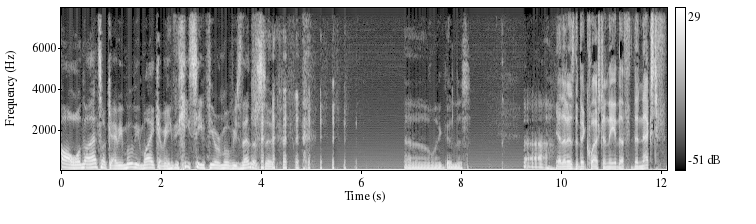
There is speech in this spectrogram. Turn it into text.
Oh well, no, that's okay. I mean, movie Mike. I mean, he's seen fewer movies than the suit. oh my goodness. Uh, Yeah, that is the big question. The the the next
